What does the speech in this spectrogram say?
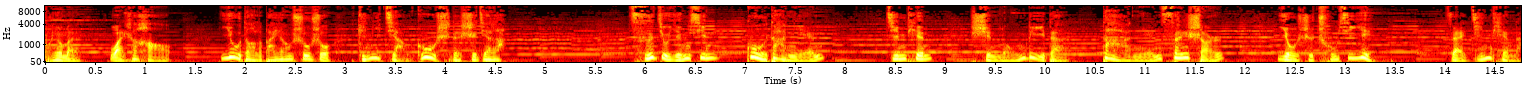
朋友们，晚上好！又到了白杨叔叔给你讲故事的时间啦。辞旧迎新，过大年，今天是农历的大年三十儿，又是除夕夜。在今天呢，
